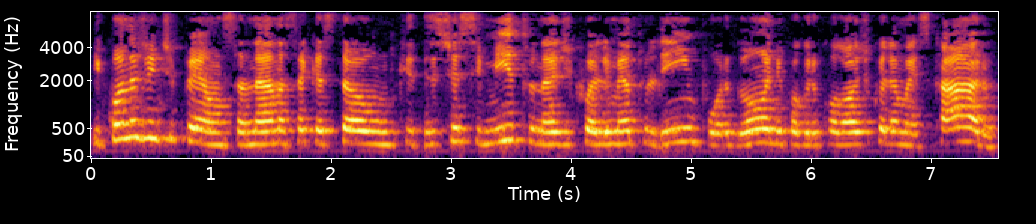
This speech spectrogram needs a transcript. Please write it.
E quando a gente pensa né, nessa questão que existe esse mito né, de que o alimento limpo, orgânico, agroecológico ele é mais caro,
